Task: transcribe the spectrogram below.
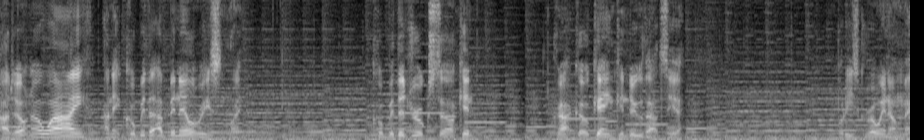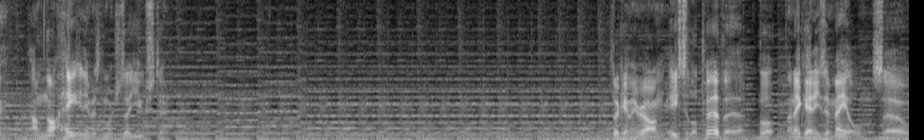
I don't know why, and it could be that I've been ill recently. Could be the drugs talking. Crack cocaine can do that to you but he's growing on me. I'm not hating him as much as I used to. Don't get me wrong, he's still a pervert, but then again he's a male, so...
